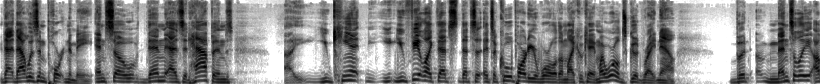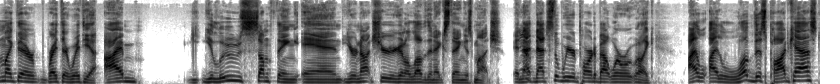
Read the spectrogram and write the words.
That that was important to me. And so then as it happens, uh, you can't. You, you feel like that's that's a, it's a cool part of your world. I'm like, okay, my world's good right now, but mentally, I'm like there right there with you. I'm you lose something and you're not sure you're going to love the next thing as much. And that that's the weird part about where we're like I I love this podcast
